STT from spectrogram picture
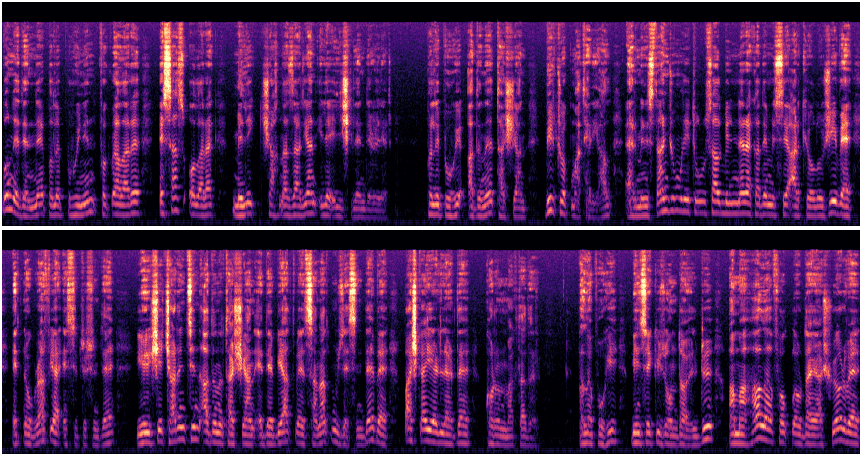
Bu nedenle Pılıpuhi'nin fıkraları esas olarak Melik Şahnazaryan ile ilişkilendirilir. Pılıpuhi adını taşıyan birçok materyal Ermenistan Cumhuriyeti Ulusal Bilimler Akademisi Arkeoloji ve Etnografya Enstitüsü'nde, Yeşe Çarinç'in adını taşıyan Edebiyat ve Sanat Müzesi'nde ve başka yerlerde korunmaktadır. Palapuhi 1810'da öldü ama hala folklorda yaşıyor ve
